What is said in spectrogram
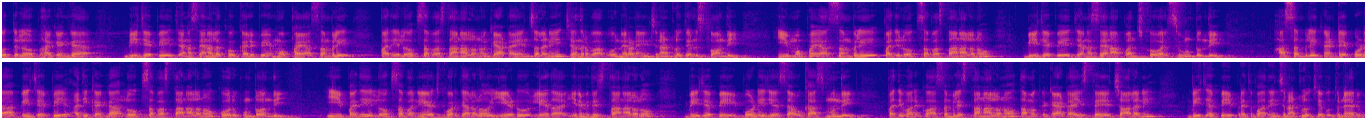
పొత్తులో భాగంగా బీజేపీ జనసేనలకు కలిపి ముప్పై అసెంబ్లీ పది లోక్సభ స్థానాలను కేటాయించాలని చంద్రబాబు నిర్ణయించినట్లు తెలుస్తోంది. ఈ ముప్పై అసెంబ్లీ పది లోక్సభ స్థానాలను బీజేపీ జనసేన పంచుకోవాల్సి ఉంటుంది. అసెంబ్లీ కంటే కూడా బీజేపీ అధికంగా లోక్సభ స్థానాలను కోరుకుంటోంది. ఈ పది లోక్సభ నియోజకవర్గాలలో ఏడు లేదా ఎనిమిది స్థానాలలో బీజేపీ పోటీ చేసే అవకాశం ఉంది. పది వరకు అసెంబ్లీ స్థానాలను తమకు కేటాయిస్తే చాలని బీజేపీ ప్రతిపాదించినట్లు చెబుతున్నారు.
